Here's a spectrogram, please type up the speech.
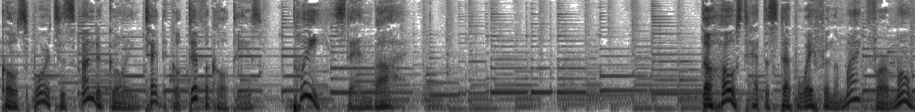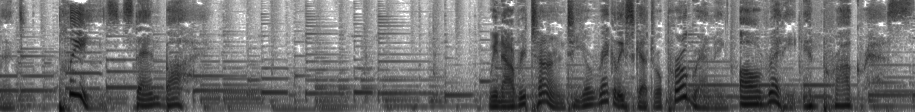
Cole Sports is undergoing technical difficulties. Please stand by. The host had to step away from the mic for a moment. Please stand by. We now return to your regularly scheduled programming already in progress.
